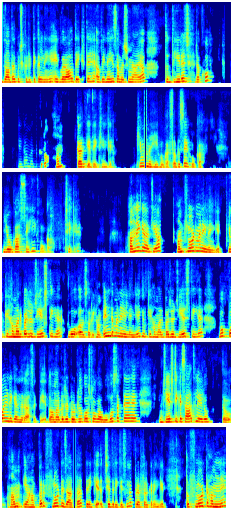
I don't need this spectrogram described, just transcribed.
ज़्यादा कुछ क्रिटिकल नहीं है। एक बार आओ, देखते हैं। अभी नहीं समझ में आया तो धीरज रखो। चिंता मत करो, हम करके देखेंगे। क्यों नहीं होगा? सबसे होगा। योगा से ही होगा। ठीक है? हमने क्या किया? हम फ्लोट में नहीं लेंगे, क्योंकि हमारे पास जो जीएसटी है, वो सॉरी हम इंट में नहीं लेंगे, क्योंकि हमारे पास जो जीएसटी है, वो पॉइंट के अंदर आ सकती है। तो हमारे पास जो टोटल कॉस्ट होगा, वो हो सकता है। जीएसटी के साथ ले लो तो हम यहाँ पर फ्लोट ज़्यादा तरीके, अच्छे तरीके से ना प्रेफर करेंगे। तो फ्लोट हमने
